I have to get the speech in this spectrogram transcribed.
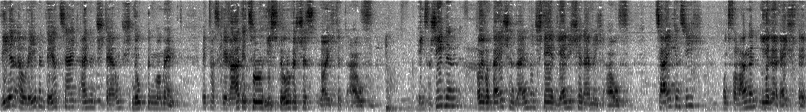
Wir erleben derzeit einen Sternschnuppenmoment. Etwas geradezu Historisches leuchtet auf. In verschiedenen europäischen Ländern stehen Jenische nämlich auf, zeigen sich und verlangen ihre Rechte.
